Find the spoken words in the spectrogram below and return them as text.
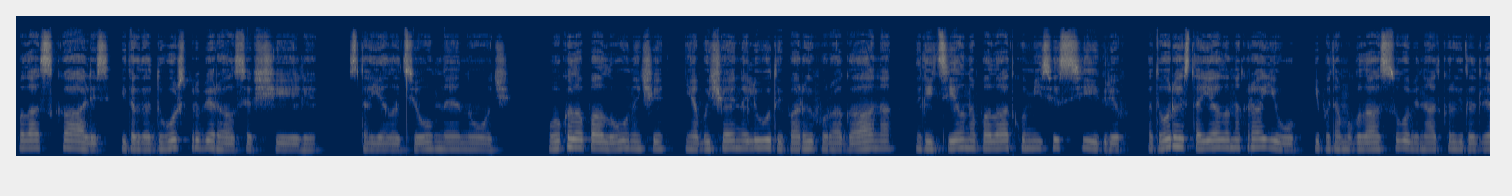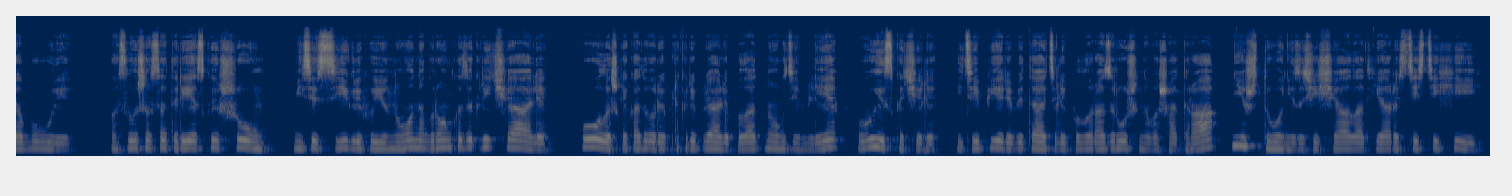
полоскались, и тогда дождь пробирался в щели. Стояла темная ночь. Около полуночи необычайно лютый порыв урагана налетел на палатку миссис Сигрев, которая стояла на краю и потому была особенно открыта для бури. Послышался треск и шум. Миссис Сигриф и Юнона громко закричали. Колышки, которые прикрепляли полотно к земле, выскочили, и теперь обитателей полуразрушенного шатра ничто не защищало от ярости стихий.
